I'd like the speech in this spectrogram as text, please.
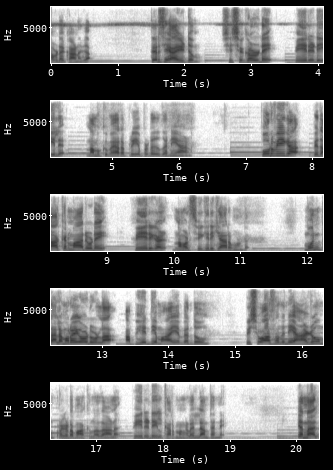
അവിടെ കാണുക. തീർച്ചയായിട്ടും ശിശുക്കളുടെ പേരിടിയിൽ നമുക്കുമേറെ പ്രിയപ്പെട്ടത് തന്നെയാണ്. പൂർവിക പിതാക്കന്മാരുടെ പേരുകൾ നമ്മൾ സ്വീകരിക്കാറുമുണ്ട്. മുൻ തലമുറയോടുള്ള അഭേദ്യമായ ബന്ധവും വിശ്വാസത്തിന്റെ ആഴവും പ്രകടമാക്കുന്നതാണ് പേരിടയിൽ കർമ്മങ്ങളെല്ലാം തന്നെ. എന്നാൽ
